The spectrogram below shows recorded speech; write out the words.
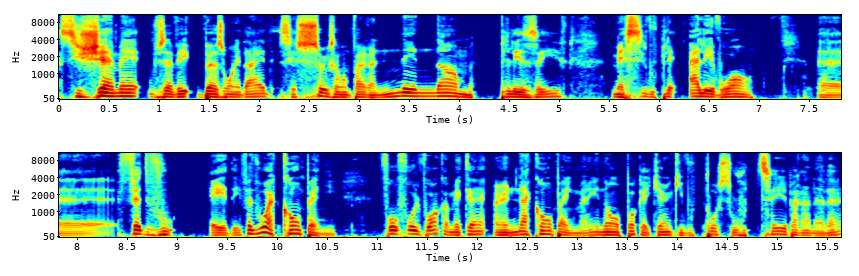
si jamais vous avez besoin d'aide, c'est sûr que ça va me faire un énorme plaisir. Mais s'il vous plaît, allez voir. Euh, faites-vous aider. Faites-vous accompagner. Il faut, le voir comme un accompagnement et non pas quelqu'un qui vous pousse ou vous tire par en avant,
